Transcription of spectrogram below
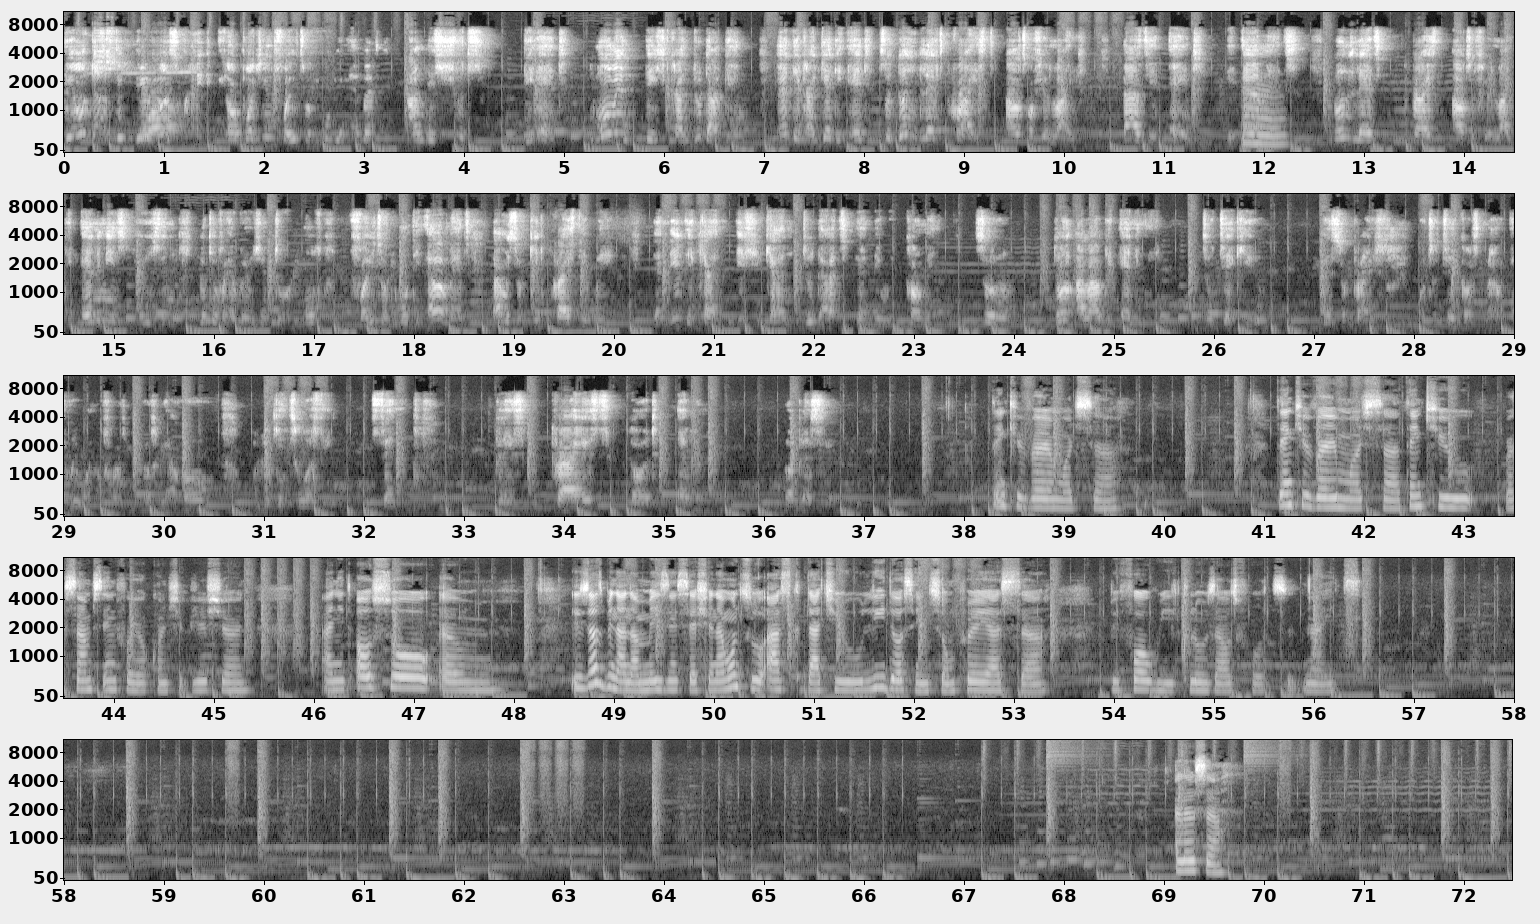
they that's the, they must create the opportunity for you to remove the helmet and they shoot the head. The moment they can do that, then then they can get the head. So don't let Christ out of your life. That's the head, the helmet. Don't let Christ out of your life. The enemy is using, looking for every reason to remove, for you to remove the helmet. That means to keep Christ away. Then if they can, if you can do that, then they will come in. So don't allow the enemy to take you by surprise or to take us now, every towards the same place, Christ, God, heaven. God bless you. Thank you very much, sir. Thank you very much, sir. Thank you, Samson, for your contribution. And it also um, it's just been an amazing session. I want to ask that you lead us in some prayers, sir, before we close out for tonight. Hello, sir.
